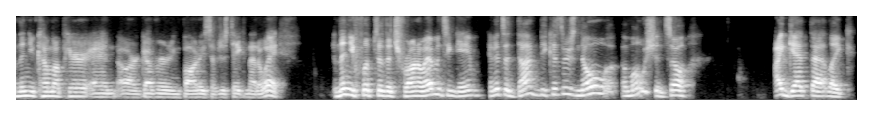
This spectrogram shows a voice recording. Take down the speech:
And then you come up here and our governing bodies have just taken that away and then you flip to the Toronto Edmonton game and it's a dud because there's no emotion. So I get that like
